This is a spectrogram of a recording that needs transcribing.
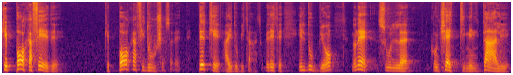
che poca fede, che poca fiducia sarebbe. Perché hai dubitato? Vedete, il dubbio non è sul concetti mentali,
